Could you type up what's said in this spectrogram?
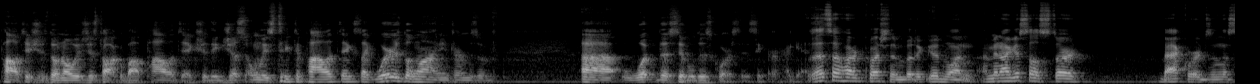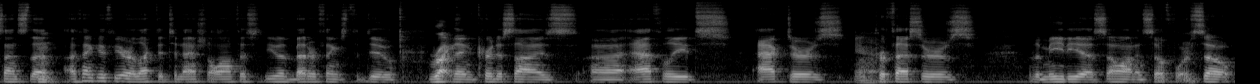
politicians don't always just talk about politics. Should they just only stick to politics? Like, where's the line in terms of uh, what the civil discourse is here? I guess That's a hard question, but a good one. I mean, I guess I'll start backwards in the sense that Hmm. I think if you're elected to national office, you have better things to do right. than criticize uh, athletes, actors, Yeah. professors, the media, so on and so forth. So,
